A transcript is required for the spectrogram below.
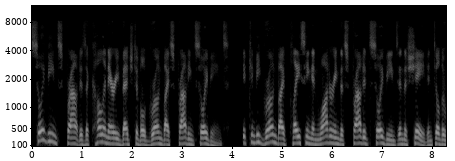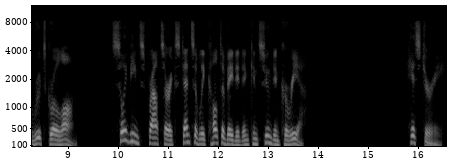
Soybean sprout is a culinary vegetable grown by sprouting soybeans. It can be grown by placing and watering the sprouted soybeans in the shade until the roots grow long. Soybean sprouts are extensively cultivated and consumed in Korea. History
